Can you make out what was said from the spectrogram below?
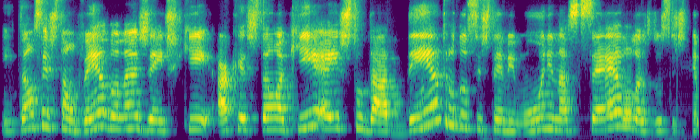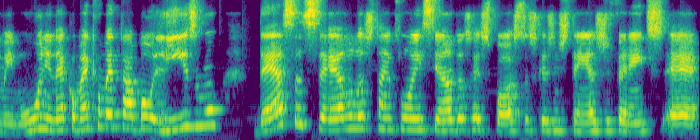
Então, vocês estão vendo, né, gente, que a questão aqui é estudar dentro do sistema imune, nas células do sistema imune, né, como é que o metabolismo dessas células está influenciando as respostas que a gente tem às diferentes é,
